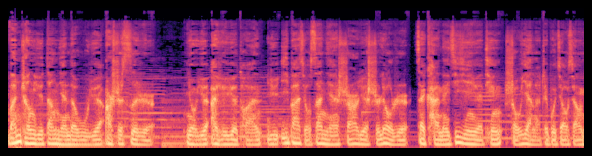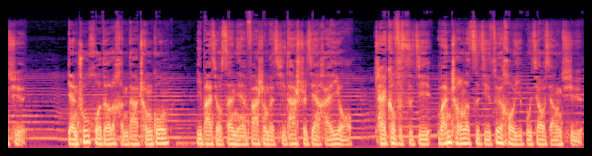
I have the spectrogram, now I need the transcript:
完成于当年的5月24日。纽约爱乐乐团于1893年12月16日在卡内基音乐厅首演了这部交响曲，演出获得了很大成功。1893年发生的其他事件还有：柴可夫斯基完成了自己最后一部交响曲，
